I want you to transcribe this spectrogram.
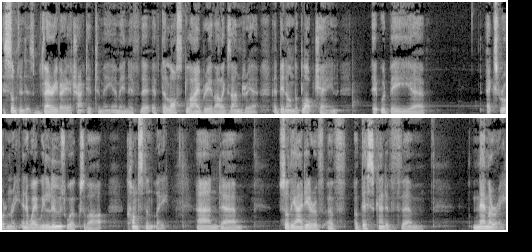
is something that's very, very attractive to me. I mean, if the if the lost library of Alexandria had been on the blockchain, it would be. Uh, extraordinary. In a way, we lose works of art constantly, and um, so the idea of of of this kind of um, memory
